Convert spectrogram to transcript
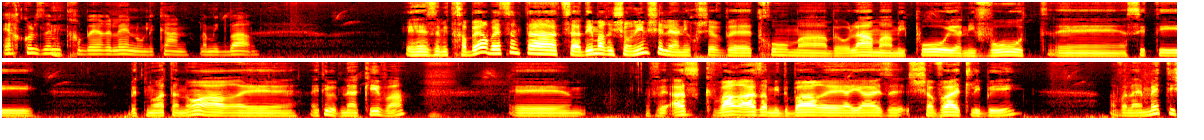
איך כל זה מתחבר אלינו, לכאן, למדבר? אה, זה מתחבר בעצם את הצעדים הראשונים שלי, אני חושב, בתחום, ה, בעולם המיפוי, הניווט. אה, עשיתי בתנועת הנוער, הייתי בבני עקיבא, ואז, כבר אז המדבר היה איזה, שווה את ליבי. אבל האמת היא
